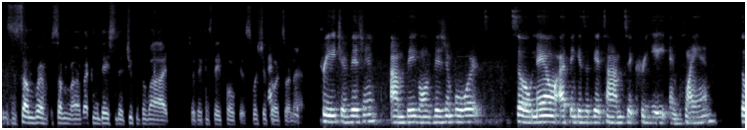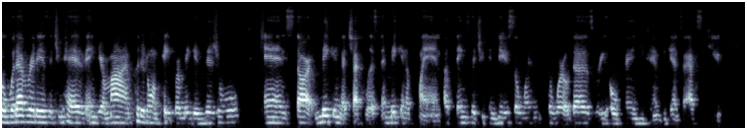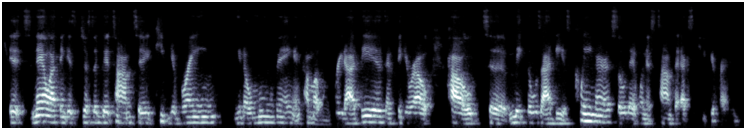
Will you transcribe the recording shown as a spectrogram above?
this is some ref, some uh, recommendations that you can provide so they can stay focused. What's your thoughts on that? Create your vision. I'm big on vision boards. So now I think it's a good time to create and plan. So whatever it is that you have in your mind, put it on paper, make it visual, and start making a checklist and making a plan of things that you can do. So when the world does reopen, you can begin to execute. It's now I think it's just a good time to keep your brain you know, moving and come up with great ideas and figure out how to make those ideas cleaner so that when it's time to execute, you're ready.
